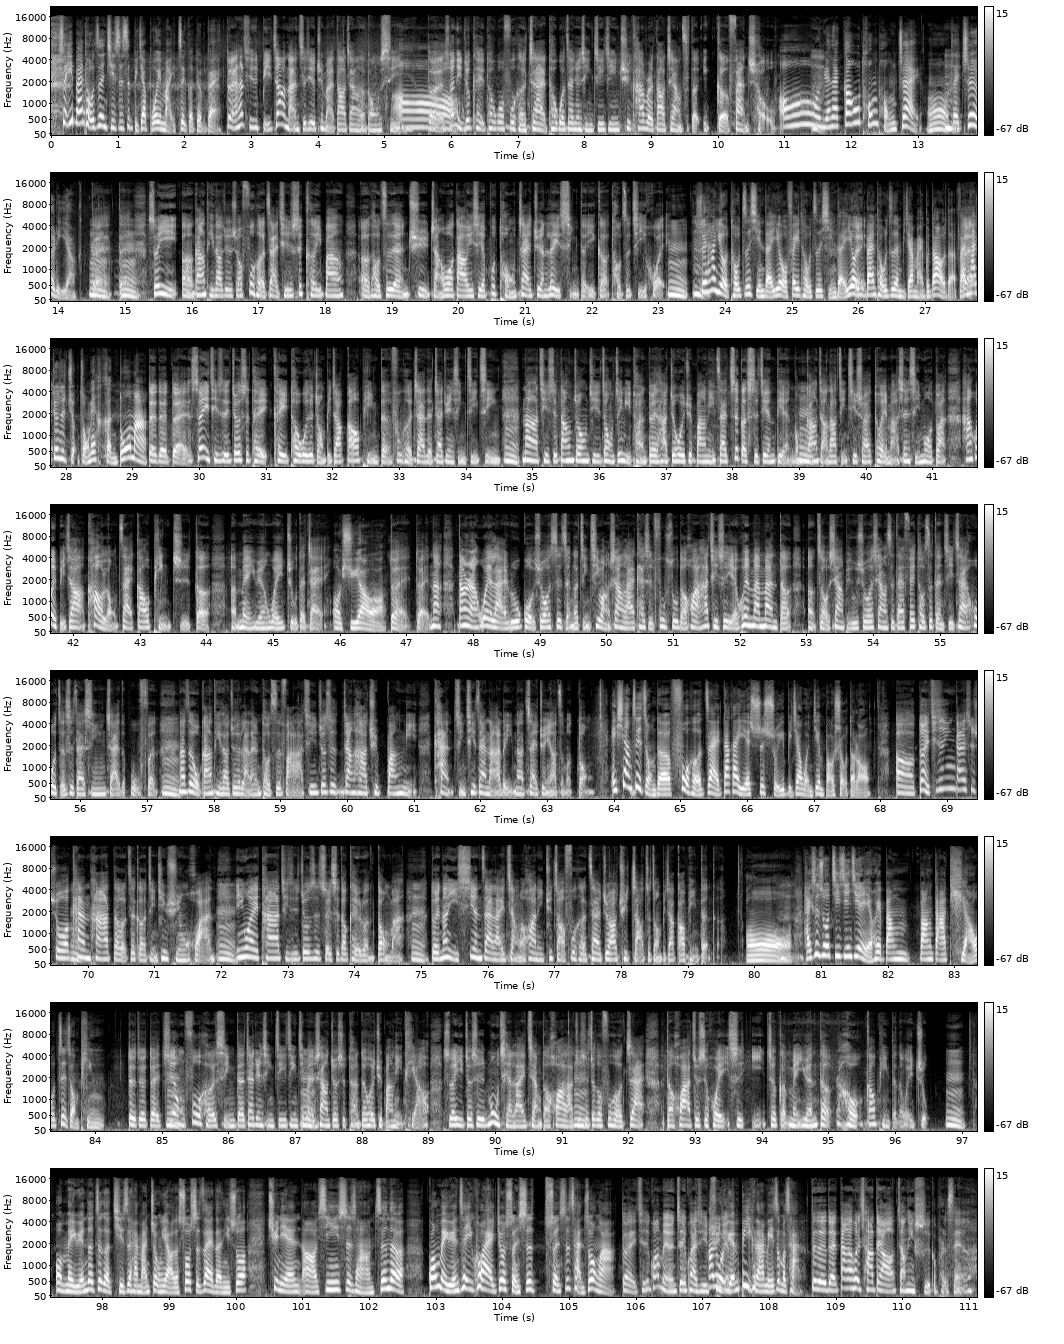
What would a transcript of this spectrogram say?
所以一般投资人其实是比较不会买这个，对不对？对，他其实比较难直接去买到这样的东西。哦，对，所以你就可以透过复合债，透过债券型基金去 cover 到这样子的一个范畴。哦，原来高通膨债哦，在这里啊。对对，所以呃，刚刚提到就是说复合债其实是可以帮呃投资人去掌握到一些不同债券类型的一个投资机会。嗯，所以它有投资型的，也有非投资型的，也有一般投资人比较买不到的。反正它就是种种类很多嘛。对对对，所以其实就是可以可以透过这种比较高评等复合债的债券型基金，嗯，那其实当中其实这种经理团队他就会去帮你在这个时间点，我们刚刚讲到景气衰退嘛，升息末段，他会比较靠拢在高品质的呃美元为主的债。哦，需要哦，对对，那当然未来如果说是整个景气往上来开始复苏的话，它其实也会慢慢的呃走向，比如说像是在非投资等级债或者是在新兴债的部分，嗯，那这我刚刚提到就是懒人投资法啦，其实就是让他去帮你看景气在哪里，那债券要怎么动？哎，像这种的复合债，大概也是属于比较稳健保守的喽。呃，对，其实应该是说看它的这个景气循环，嗯，因为它其实就是随时都可以轮动嘛，嗯，对。那以现在来讲的话，你去找复合债就要去找这种比较高平等的哦，还是说基金经理也会帮帮大家调这种评？对对对，这种复合型的债券型基金，基本上就是团队会去帮你调，嗯、所以就是目前来讲的话啦，就是这个复合债的话，就是会是以这个美元的，然后高平等的为主。嗯，哦，美元的这个其实还蛮重要的。说实在的，你说去年啊，新兴市场真的光美元这一块就损失损失惨重啊。对，其实光美元这一块，其实它如果元币可能还没这么惨。对对对，大概会差掉将近十个 percent。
